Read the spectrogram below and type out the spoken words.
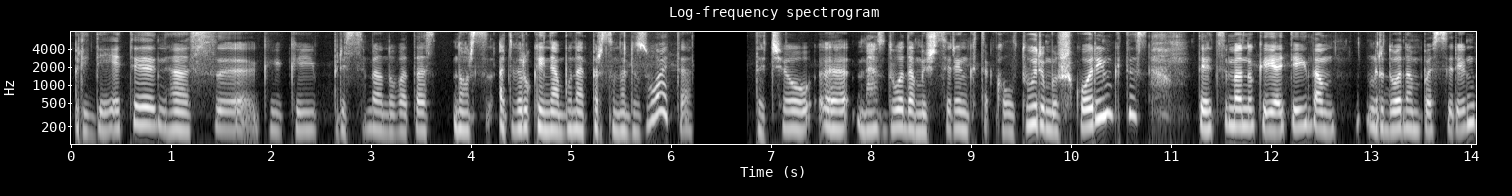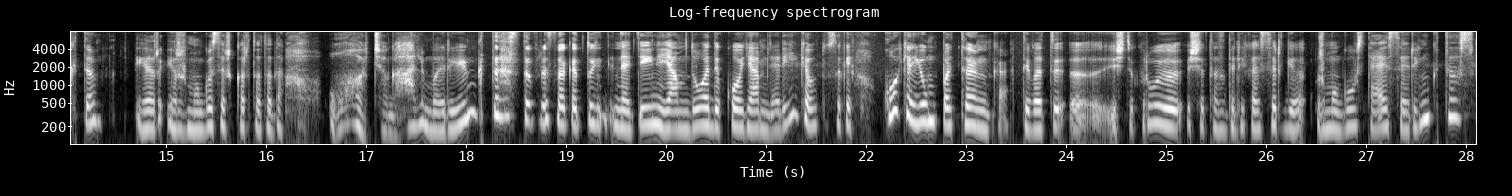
pridėti, nes e, kai, kai prisimenu, va, tas, nors atvirukai nebūna personalizuoti, Tačiau e, mes duodam išsirinkti, kol turim iš ko rinktis. Tai atsimenu, kai ateinam ir duodam pasirinkti. Ir, ir žmogus iš karto tada, o čia galima rinktis, ta prasme, kad tu neteini jam duodi, ko jam nereikia, o tu sakai, kokia jum patinka. Tai vad, e, iš tikrųjų šitas dalykas irgi žmogaus teisė rinktis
